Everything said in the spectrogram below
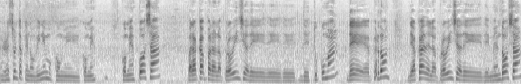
Resulta que nos vinimos con mi, con mi, esposa para acá, para la provincia de, Tucumán, de, perdón, de acá de la provincia de, Mendoza.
